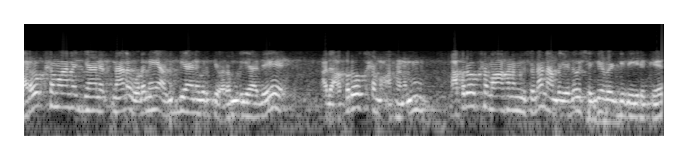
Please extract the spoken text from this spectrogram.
பரோட்சமான ஞானத்தினால உடனே அவித்யா நிவர்த்தி வர முடியாது. அது அபரோக்ஷமாகணும் அபரோக்ஷமாகணும்னு சொன்னால் நம்ம ஏதோ செய்ய வேண்டியது இருக்கு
